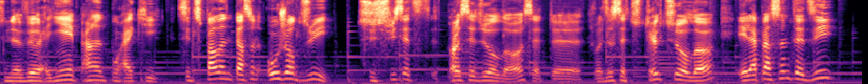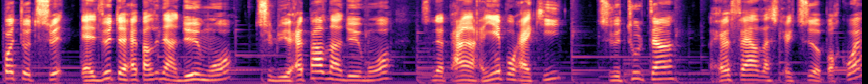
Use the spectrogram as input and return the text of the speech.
tu ne veux rien prendre pour acquis. Si tu parles à une personne aujourd'hui, tu suis cette procédure-là, cette, euh, cette structure-là, et la personne te dit pas tout de suite, elle veut te reparler dans deux mois, tu lui reparles dans deux mois, tu ne prends rien pour acquis, tu veux tout le temps refaire la structure. Pourquoi?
